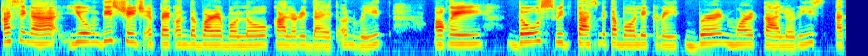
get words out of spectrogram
kasi nga, yung this change effect on the variable low calorie diet on weight Okay, those with fast metabolic rate burn more calories at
